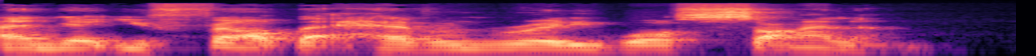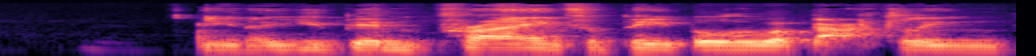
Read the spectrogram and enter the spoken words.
and yet you felt that heaven really was silent. You know, you've been praying for people who are battling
